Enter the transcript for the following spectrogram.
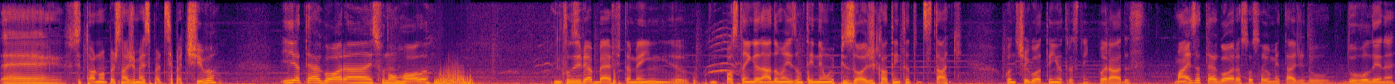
é, se torna uma personagem mais participativa. E até agora isso não rola. Inclusive a Beth também, eu posso estar enganado, mas não tem nenhum episódio que ela tem tanto destaque quanto chegou a ter em outras temporadas. Mas até agora só saiu metade do, do rolê, né?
